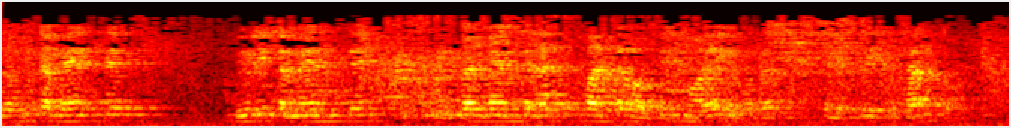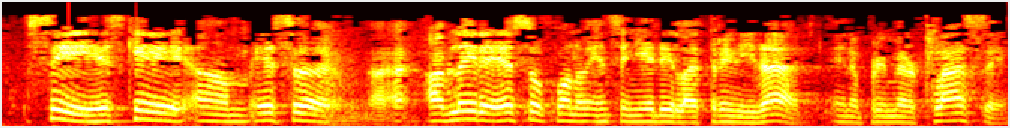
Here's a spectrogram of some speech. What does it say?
Lógicamente, bíblicamente, espiritualmente, le hace falta bautismo a ellos, ¿verdad? El Espíritu Santo. Sí, es que um, es, uh, hablé de eso cuando enseñé de la Trinidad en la primera clase.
